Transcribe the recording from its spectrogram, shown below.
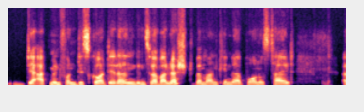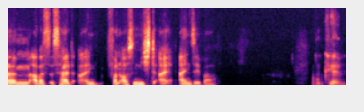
der Admin von Discord, der dann den Server löscht, wenn man Kinderpornos teilt. Ähm, aber es ist halt ein von außen nicht ei einsehbar. Okay.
